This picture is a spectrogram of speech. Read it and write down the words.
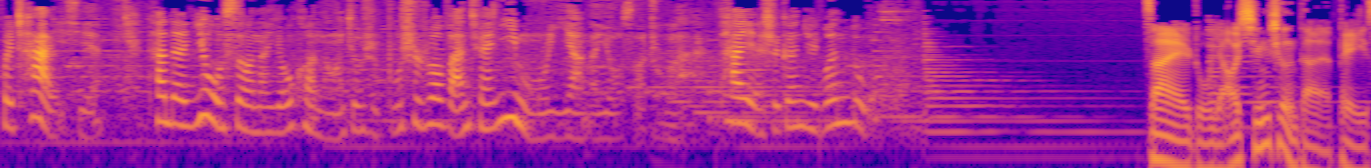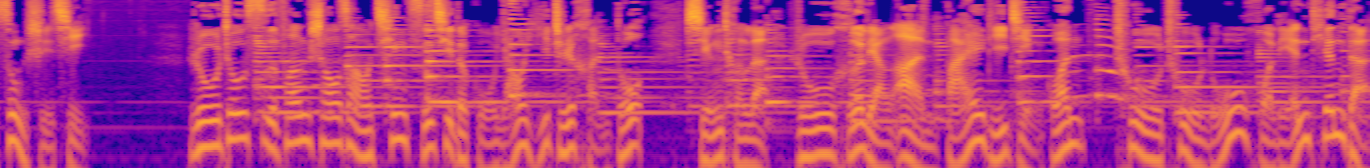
会差一些，它的釉色呢，有可能就是不是说完全一模一样的釉色出来，它也是根据温度。在汝窑兴盛的北宋时期。汝州四方烧造青瓷器的古窑遗址很多，形成了汝河两岸百里景观、处处炉火连天的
